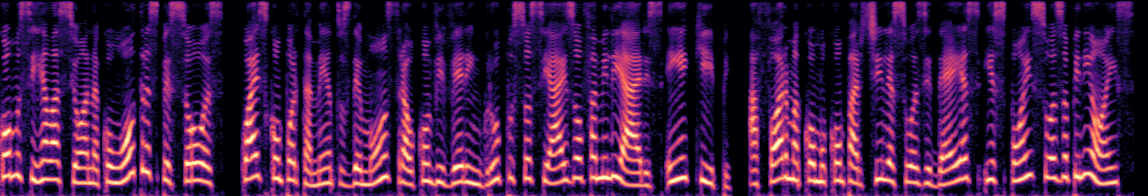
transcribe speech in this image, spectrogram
Como se relaciona com outras pessoas, quais comportamentos demonstra ao conviver em grupos sociais ou familiares, em equipe, a forma como compartilha suas ideias e expõe suas opiniões.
